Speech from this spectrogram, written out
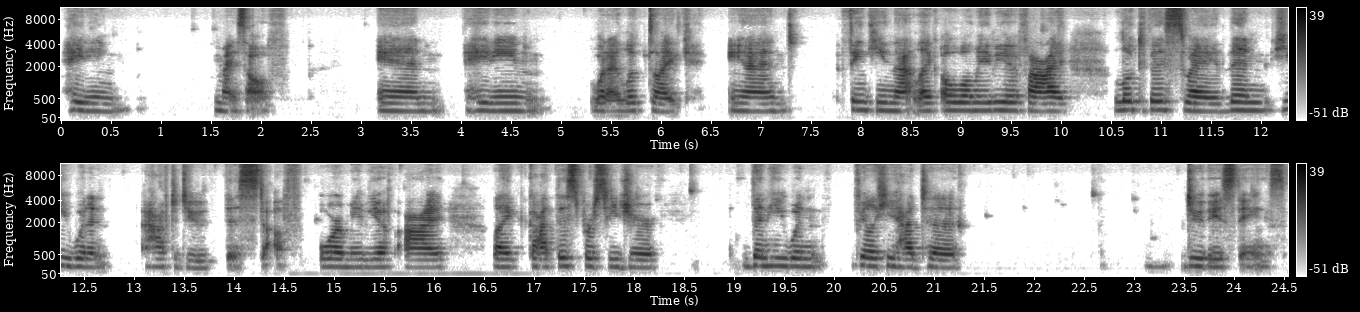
hating myself and hating what I looked like and thinking that like oh well maybe if I looked this way then he wouldn't have to do this stuff. Or maybe if I like got this procedure then he wouldn't feel like he had to do these things.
